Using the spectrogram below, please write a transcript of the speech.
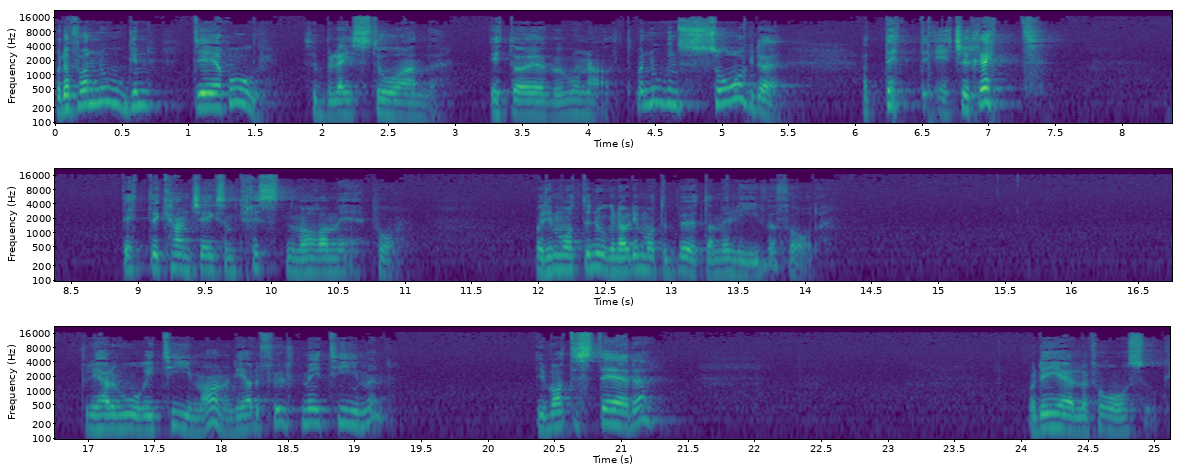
Og det var noen der òg som ble stående etter å ha overvunnet alt. Men noen så det, at dette er ikke rett. Dette kan ikke jeg som kristen være med på. Og måtte, noen av dem måtte bøte med livet for det. For de hadde vært i timene. De hadde fulgt med i timen. De var til stede. Og det gjelder for oss òg.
